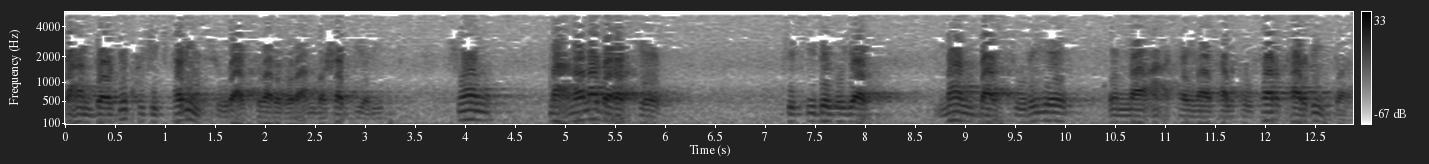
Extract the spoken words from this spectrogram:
به اندازه کوچکترین سوره از سور قرآن باشد بیارید. چون معنا ندارد که کسی بگوید من بر سوره انا اعتینا الکوثر تردید دارم.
